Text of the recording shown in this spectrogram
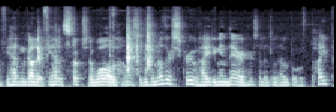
If you hadn't got it, if you had it stuck to the wall. Also, there's another screw hiding in there. Here's a little elbow of pipe.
